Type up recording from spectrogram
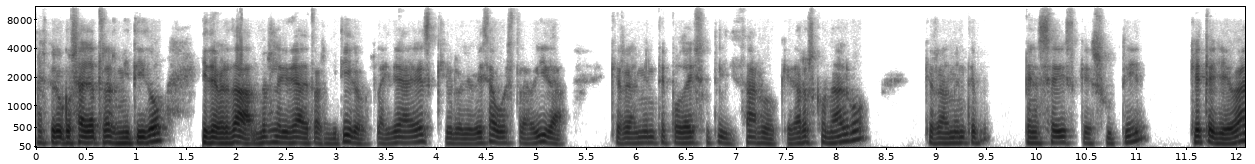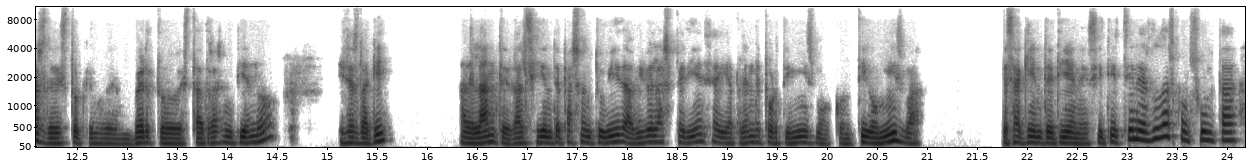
espero que os haya transmitido y de verdad, no es la idea de transmitiros, la idea es que lo llevéis a vuestra vida, que realmente podáis utilizarlo, quedaros con algo que realmente penséis que es útil, que te llevas de esto que Humberto está transmitiendo y desde aquí, adelante, da el siguiente paso en tu vida, vive la experiencia y aprende por ti mismo, contigo misma, es a quien te tienes. Si tienes dudas, consulta,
